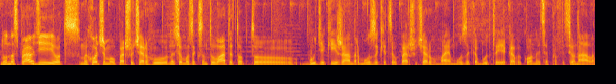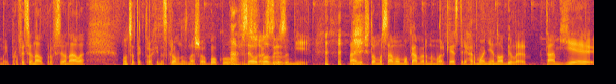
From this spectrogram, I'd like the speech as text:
Ну насправді, от ми хочемо в першу чергу на цьому закцентувати. Тобто, будь-який жанр музики, це в першу чергу має музика бути, яка виконується професіоналами. І професіонал професіонала, ну це так трохи нескромно з нашого боку, А, все одно ти. зрозуміє. Навіть в тому самому камерному оркестрі Гармонія Нобіле там є.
